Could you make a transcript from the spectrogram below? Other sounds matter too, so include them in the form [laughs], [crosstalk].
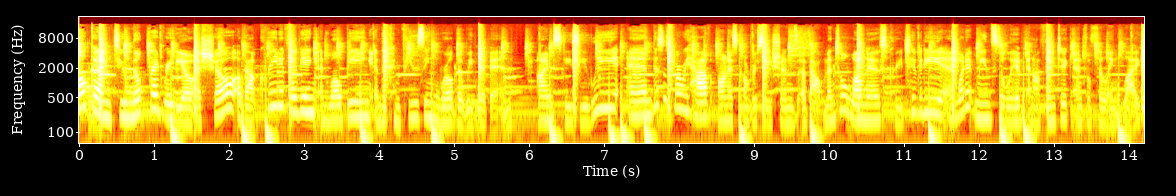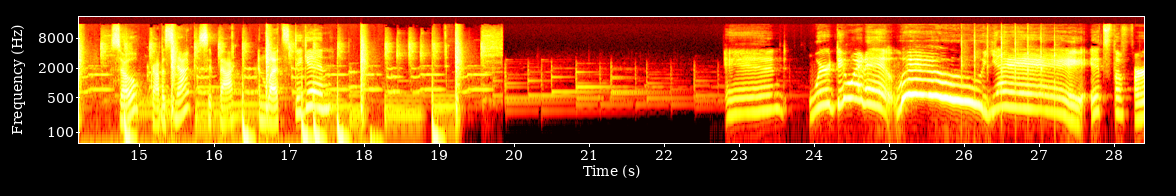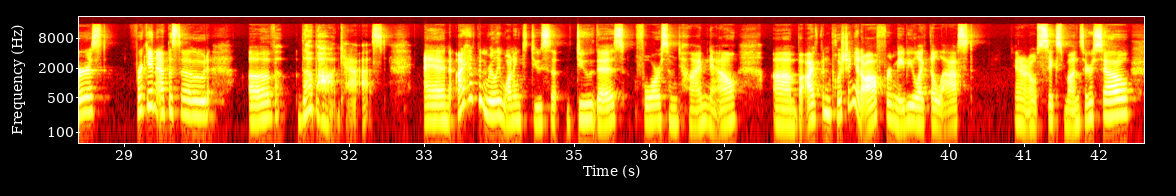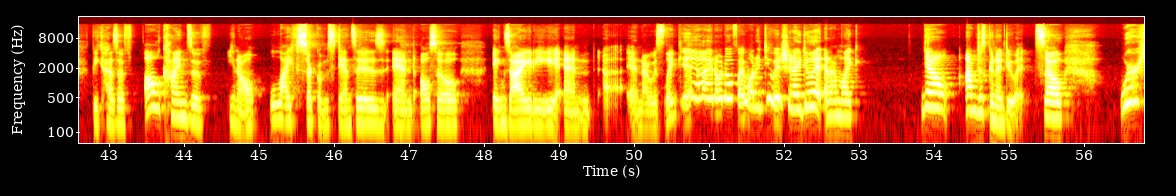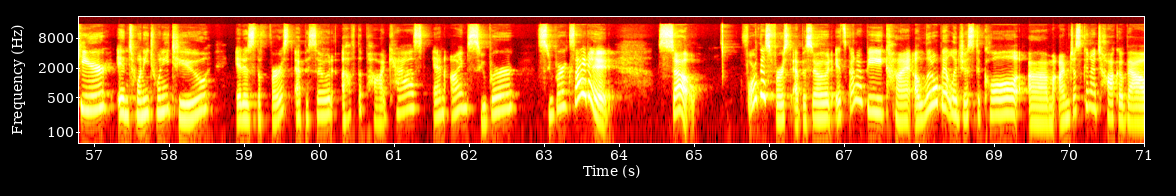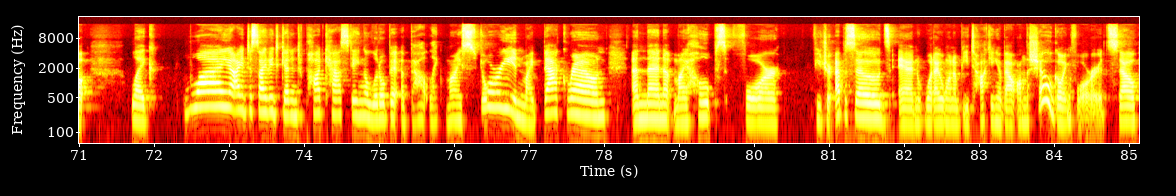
Welcome to Milkbread Radio, a show about creative living and well-being in the confusing world that we live in. I'm Stacy Li, and this is where we have honest conversations about mental wellness, creativity, and what it means to live an authentic and fulfilling life. So, grab a snack, sit back, and let's dig in. And we're doing it! Woo! Yay! It's the first freaking episode of the podcast. And I have been really wanting to do so, do this for some time now, um, but I've been pushing it off for maybe like the last, I don't know, six months or so because of all kinds of you know life circumstances and also anxiety and uh, and I was like, yeah, I don't know if I want to do it. Should I do it? And I'm like, you know, I'm just gonna do it. So we're here in 2022 it is the first episode of the podcast, and I'm super, super excited. So, for this first episode, it's going to be kind a little bit logistical. Um, I'm just going to talk about like why I decided to get into podcasting, a little bit about like my story and my background, and then my hopes for future episodes and what I want to be talking about on the show going forward. So,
